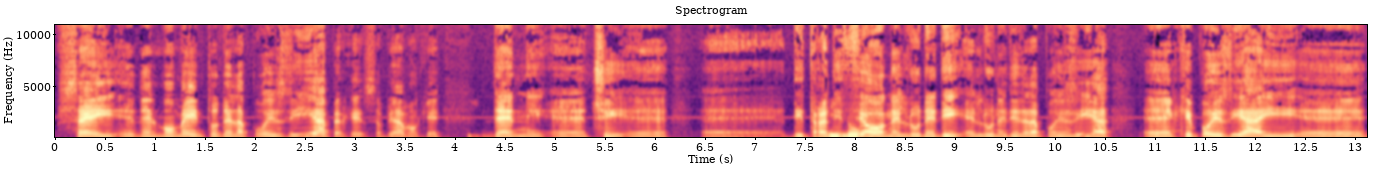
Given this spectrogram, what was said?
sei eh, nel momento della poesia perché sappiamo che Danny eh, ci eh, eh, di tradizione il lunedì è il lunedì della poesia. Eh, che poesia hai eh,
